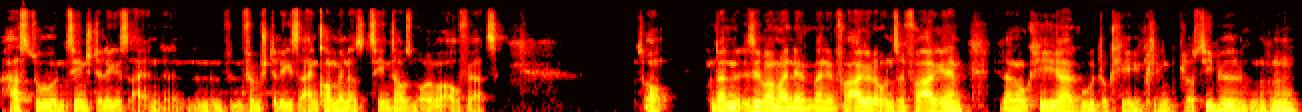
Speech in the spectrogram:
hast du ein zehnstelliges, ein, ein fünfstelliges Einkommen, also 10.000 Euro aufwärts. So. Und dann ist immer meine, meine Frage oder unsere Frage, die sagen, okay, ja gut, okay, klingt plausibel, mhm.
